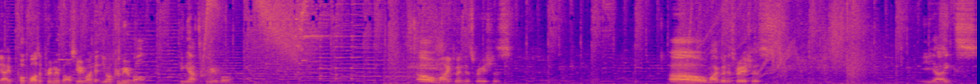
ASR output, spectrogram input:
yeah, Pokeballs are Premier Balls. Here, you want get you want Premier Ball? You can have the Premier Ball. Oh my goodness gracious. Oh my goodness gracious. Yikes.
